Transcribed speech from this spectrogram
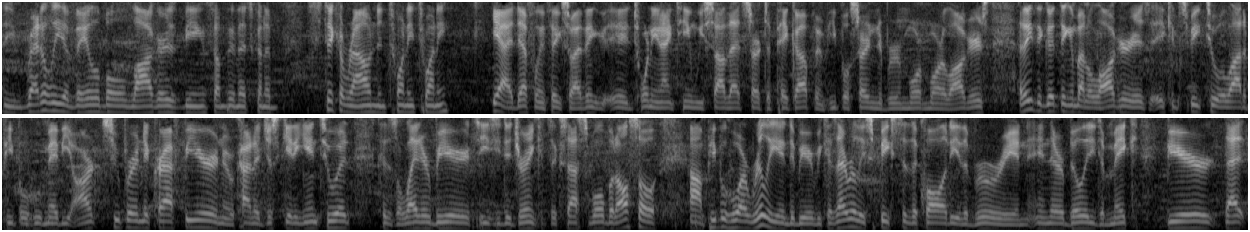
the readily available lagers being something that's going to stick around in 2020? Yeah, I definitely think so. I think in 2019 we saw that start to pick up and people starting to brew more and more lagers. I think the good thing about a lager is it can speak to a lot of people who maybe aren't super into craft beer and are kind of just getting into it because it's a lighter beer, it's easy to drink, it's accessible, but also um, people who are really into beer because that really speaks to the quality of the brewery and, and their ability to make beer that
